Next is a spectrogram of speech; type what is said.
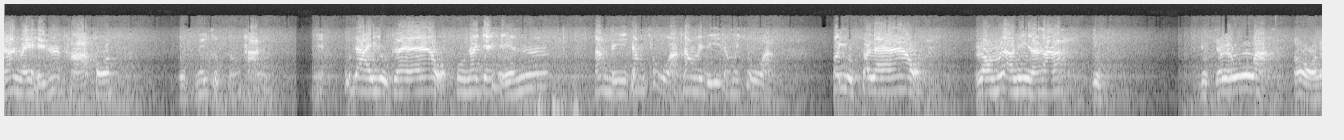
นั้นไม่เห็นถาคตจุดนี้จุดสำคัญเนี่ยผู้ใดหยุดแล้ว ผู้นั้นจะเห็นทั้งดีทั้งชั่วทั้งไม่ดีทั้งไม่ชั่ว ก็หยุดก็แล้วลองแล้วนี่นะคะ หยุด หยุดจะรู้ว่าโอ้ใน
